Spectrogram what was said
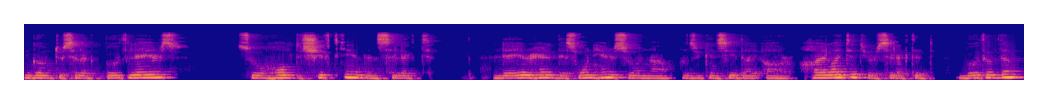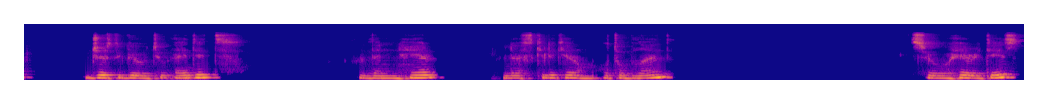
I'm going to select both layers. So hold the shift key and then select layer here, this one here. So now, as you can see, they are highlighted. You're selected both of them. Just go to edit. And then here, left click here on auto blend. So here it is.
